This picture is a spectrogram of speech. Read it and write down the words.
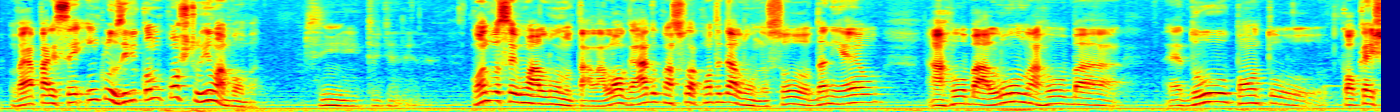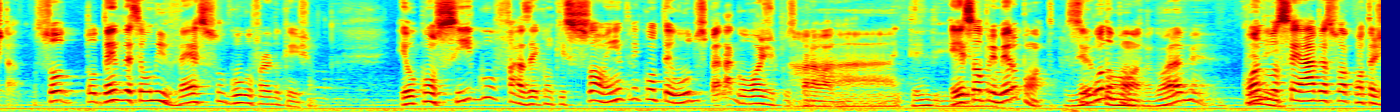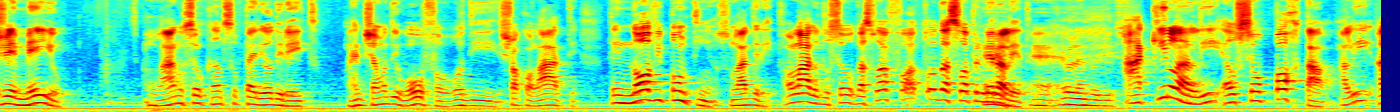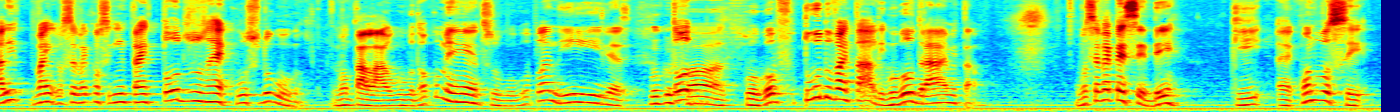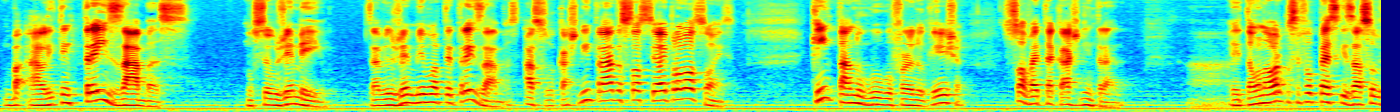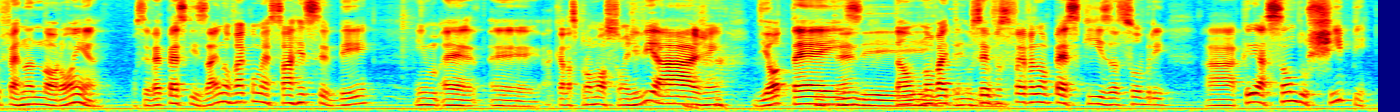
vai aparecer inclusive como construir uma bomba. Sim, estou entendendo. Quando você, um aluno está lá logado com a sua conta de aluno, eu sou Daniel, arroba aluno, arroba é, do ponto qualquer estado. Sou, tô dentro desse universo Google for Education. Eu consigo fazer com que só entrem conteúdos pedagógicos ah, para o aluno. Ah, entendi. Esse é o primeiro ponto. Primeiro Segundo ponto. ponto. Agora Quando você abre a sua conta Gmail, lá no seu canto superior direito, a gente chama de waffle ou de chocolate, tem nove pontinhos no lado direito, ao lado do seu, da sua foto ou da sua primeira é, letra. É, eu lembro disso. Aquilo ali é o seu portal. Ali, ali vai, você vai conseguir entrar em todos os recursos do Google. Vão estar lá o Google Documentos, o Google Planilhas, Google todo, Fotos, Google, tudo vai estar ali, Google Drive e tal. Você vai perceber que é, quando você ali tem três abas no seu Gmail. Sabe, o Gmail vai ter três abas: a sua caixa de entrada, social e promoções. Quem está no Google for Education só vai ter a caixa de entrada. Ah. Então, na hora que você for pesquisar sobre Fernando Noronha, você vai pesquisar e não vai começar a receber é, é, aquelas promoções de viagem, de hotéis. Entendi, então, não vai ter, você, você vai fazer uma pesquisa sobre a criação do chip,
